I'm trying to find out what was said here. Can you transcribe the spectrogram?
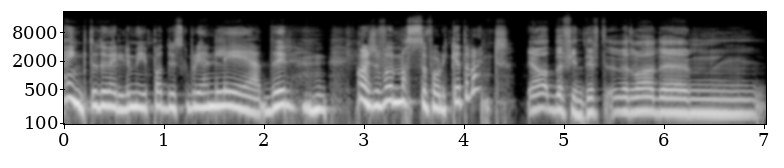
tenkte du veldig mye på at du skulle bli en leder? Kanskje for masse folk etter hvert? Ja, definitivt. Vet du hva, det, mm,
